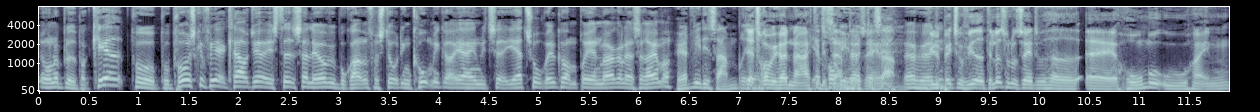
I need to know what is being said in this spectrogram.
Så hun er blevet parkeret på, på påskeferie, Claudia, og i stedet så laver vi programmet Forstå din komiker, og jeg har inviteret jer to velkommen, Brian Mørk og Lasse Remmer. Hørte vi det samme, Brian? Jeg tror, vi hørte nøjagtigt Jeg det tror, samme. vi hørte det samme. Hørte Vi blev begge to. Det lød som, du sagde, at du havde øh, homo-uge herinde,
